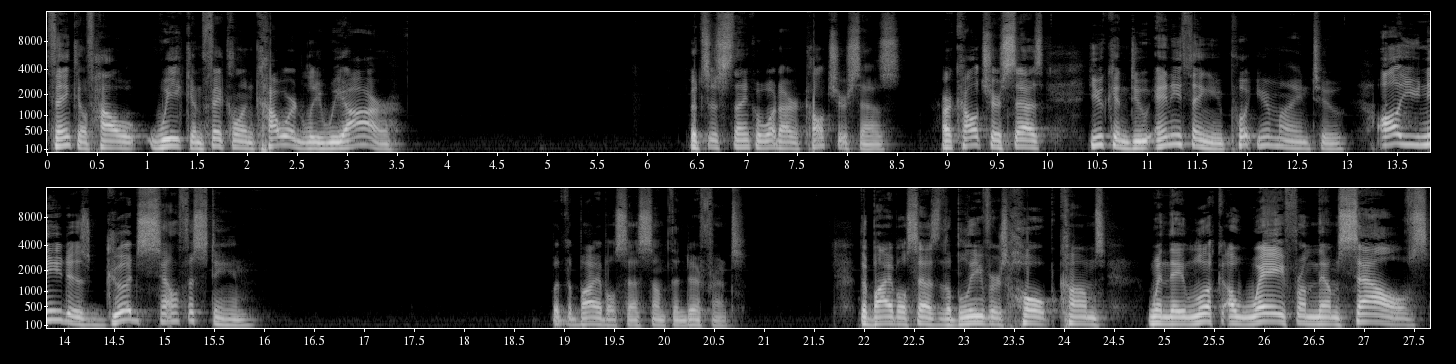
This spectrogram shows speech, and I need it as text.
think of how weak and fickle and cowardly we are. But just think of what our culture says. Our culture says you can do anything you put your mind to. All you need is good self esteem. But the Bible says something different. The Bible says the believer's hope comes when they look away from themselves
